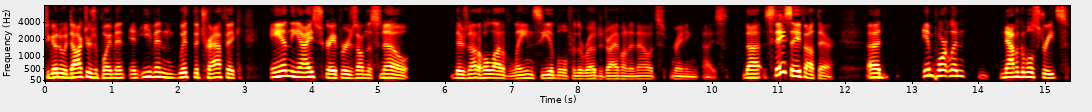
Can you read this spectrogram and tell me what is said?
To go to a doctor's appointment, and even with the traffic and the ice scrapers on the snow, there's not a whole lot of lane seeable for the road to drive on, and now it's raining ice. Uh, stay safe out there. Uh, in Portland, navigable streets.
